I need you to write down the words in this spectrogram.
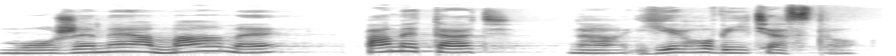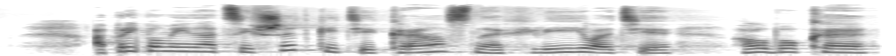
môžeme a máme pamätať na jeho víťazstvo. A pripomínať si všetky tie krásne chvíle, tie hlboké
